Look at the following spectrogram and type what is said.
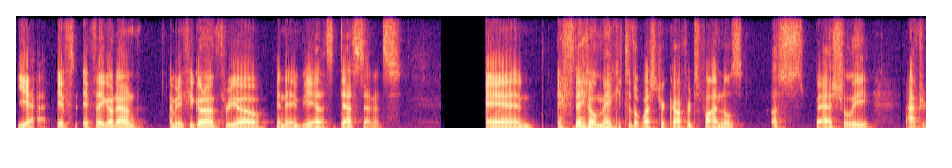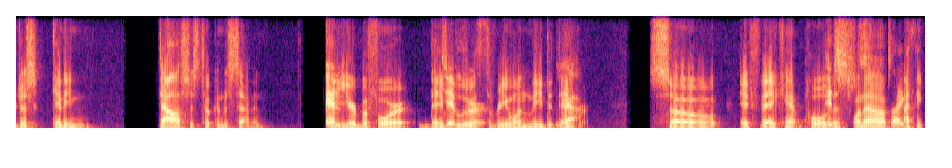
Yeah, if if they go down, I mean, if you go down 3-0 in the NBA, that's a death sentence. And if they don't make it to the Western Conference Finals, especially after just getting Dallas just took them to seven. And the year before, they blew a 3-1 lead to Yeah. Denver. So if they can't pull It's this one out, like- I think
